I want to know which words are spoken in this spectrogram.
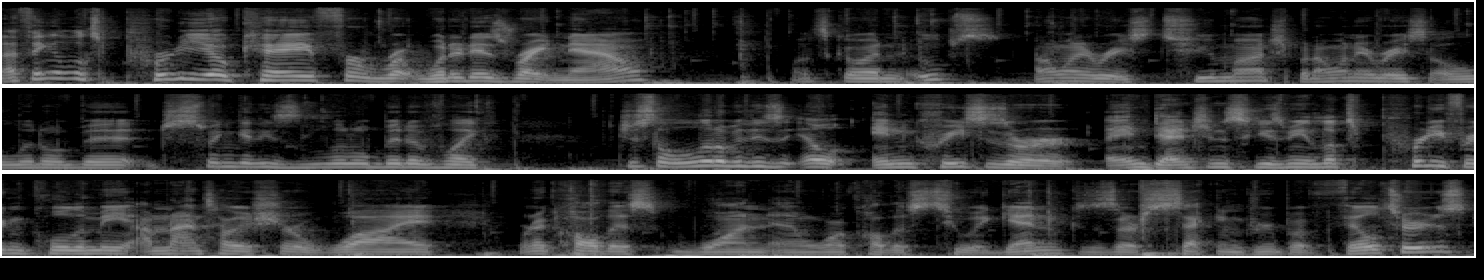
I think it looks pretty okay for what it is right now. Let's go ahead and, oops, I don't want to erase too much, but I want to erase a little bit, just so we can get these little bit of like, just a little bit of these increases or indentions, excuse me. Looks pretty freaking cool to me. I'm not entirely sure why. We're going to call this one and we're going to call this two again because it's our second group of filters.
